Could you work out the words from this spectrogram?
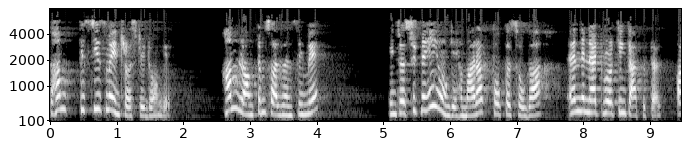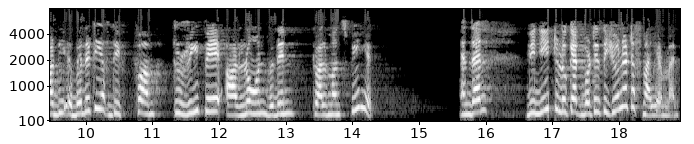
تو ہم کس چیز میں انٹرسٹیڈ ہوں گے؟ ہم لانگ ٹرم سالوینسی میں انٹرسٹیڈ نہیں ہوں گے۔ ہمارا فوکس ہوگا on the net working capital اور the ability of the firm to repay our loan within twelve months period and then we need to look at what is the unit of measurement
